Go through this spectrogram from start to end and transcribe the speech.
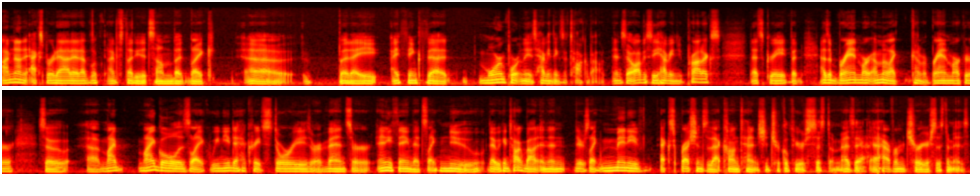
I'm not an expert at it. I've looked, I've studied it some, but like, uh, but I I think that more importantly is having things to talk about. And so obviously having new products, that's great. But as a brand mark, I'm a, like kind of a brand marketer. So uh, my my goal is like we need to create stories or events or anything that's like new that we can talk about. And then there's like many expressions of that content should trickle through your system as it however mature your system is.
